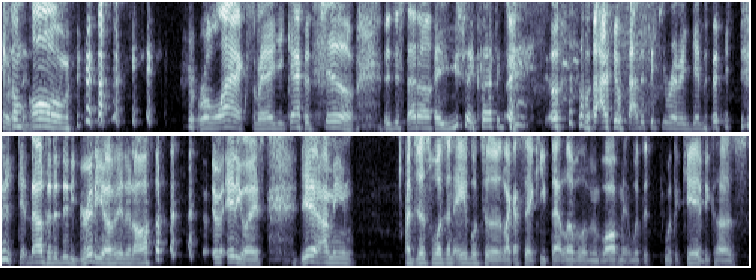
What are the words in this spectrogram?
Come on. Relax, man. You gotta chill. It's just that uh Hey, you said clapping cheeks. I didn't I didn't think you were gonna get get down to the nitty gritty of it at all. Anyways, yeah, I mean, I just wasn't able to, like I said, keep that level of involvement with the with the kid because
